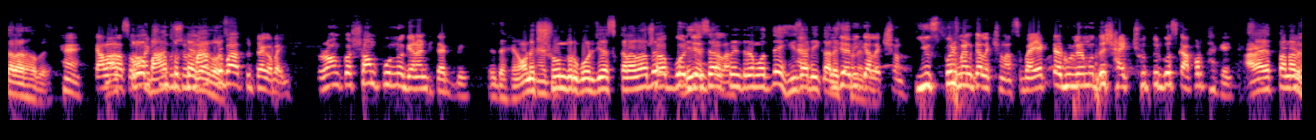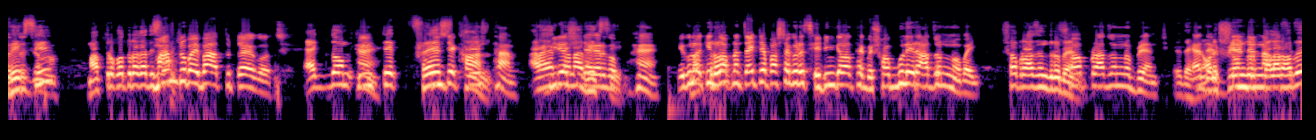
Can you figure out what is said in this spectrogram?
কালার হবে। হ্যাঁ কালার আছে মাত্র 72 সুন্দর সুন্দর। টাকা ভাই। রং কর সম্পূর্ণ গ্যারান্টি থাকবে। দেখেন অনেক সুন্দর গর্জিয়াস কালার হবে। হ্যাঁ, সব colour। প্রিন্টের মধ্যে হিজাবি হ্যাঁ, হিজাবি কালেকশন কালেকশন ইউজ পরিমাণ কালেকশন আছে। ভাই একটা রুলের মধ্যে ষাট সত্তর গোজ কাপড় থাকে। পানার ভেক্সি। মাত্র কত টাকা দিচ্ছেন? মাত্র ভাই বাহাত্তর টাকা গজ। একদম হ্যাঁ। ইনটেক ফ্রেশ থান টাকার ভেক্সি গো- হ্যাঁ এগুলো কিন্তু আপনার চারটা পাঁচটা করে সেটিং কালার থাকবে। সবগুলো রাজন্য ভাই। সব রাজেন্দ্র ব্র্যান্ড সব রাজন্য ব্র্যান্ড অনেক সুন্দর কালার হবে।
